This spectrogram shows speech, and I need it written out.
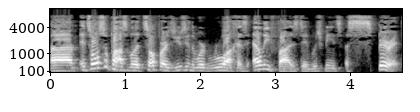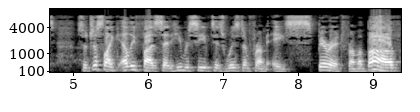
Um, it's also possible that Tzofar is using the word ruach as Eliphaz did, which means a spirit. So just like Eliphaz said he received his wisdom from a spirit from above,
